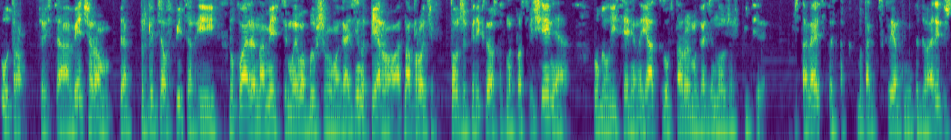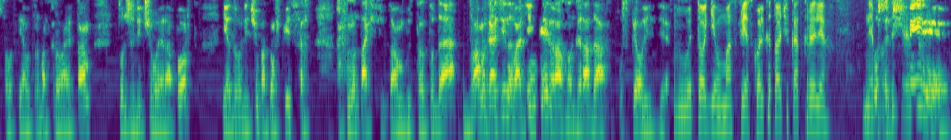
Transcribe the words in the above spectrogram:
утром. То есть, а вечером я прилетел в Питер, и буквально на месте моего бывшего магазина, первого, напротив, тот же перекресток на просвещение, угол Есенина, я открыл второй магазин, но уже в Питере. Представляете? То есть так, мы так с клиентами договорились, что вот я утром открываю там, тут же лечу в аэропорт, еду, лечу потом в Питер на такси там быстро туда. Два магазина в один день в разных городах. Успел везде. В итоге в Москве сколько точек открыли? Мне Слушай, четыре,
